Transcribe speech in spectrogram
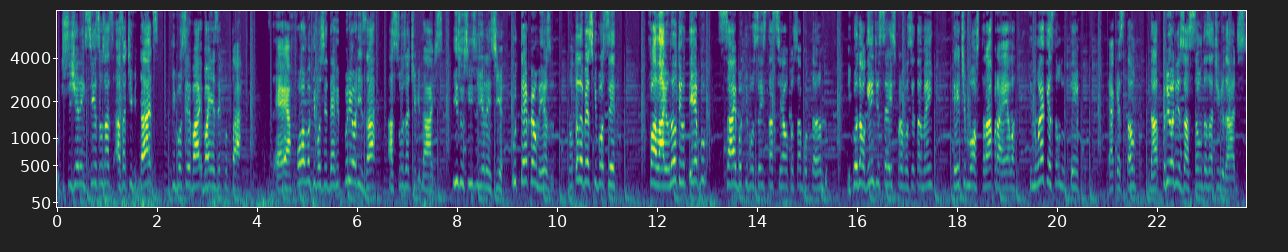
O que se gerencia são as, as atividades que você vai, vai executar. É a forma que você deve priorizar as suas atividades. Isso sim se gerencia. O tempo é o mesmo. Então toda vez que você falar eu não tenho tempo, saiba que você está se auto-sabotando. E quando alguém disser isso para você também, tente mostrar para ela que não é questão do tempo, é a questão da priorização das atividades.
